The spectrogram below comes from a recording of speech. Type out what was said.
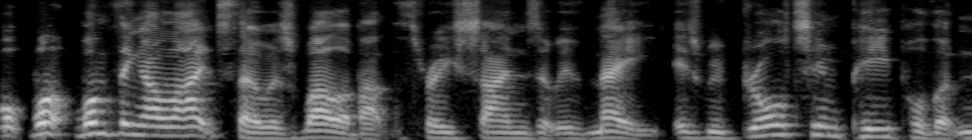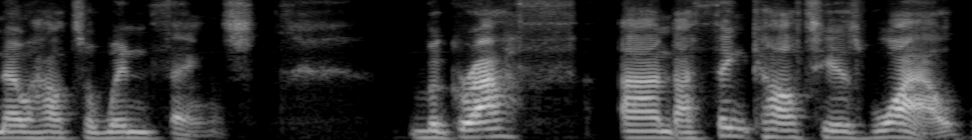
one, one thing I liked though as well about the three signs that we've made is we've brought in people that know how to win things. McGrath and I think Carty as well,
